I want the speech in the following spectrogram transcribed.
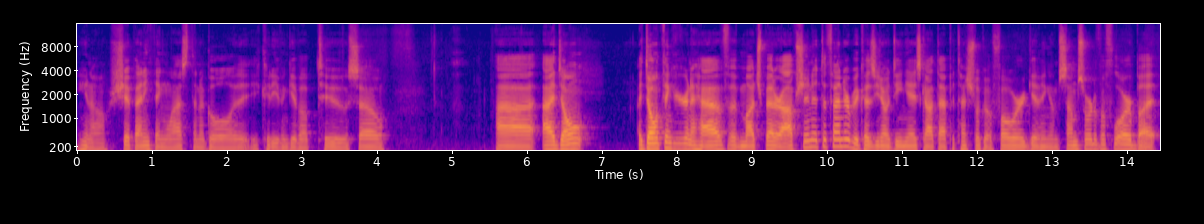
you know, ship anything less than a goal. You could even give up two. So uh, I don't. I don't think you're going to have a much better option at defender because you know Digne's got that potential to go forward, giving him some sort of a floor. But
